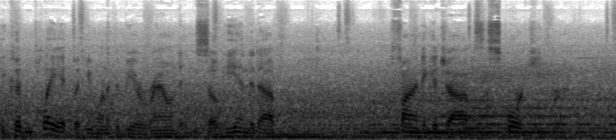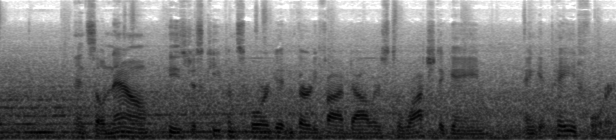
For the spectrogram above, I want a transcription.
he couldn't play it, but he wanted to be around it. And So he ended up finding a job as a scorekeeper. And so now he's just keeping score, getting $35 to watch the game and get paid for it.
